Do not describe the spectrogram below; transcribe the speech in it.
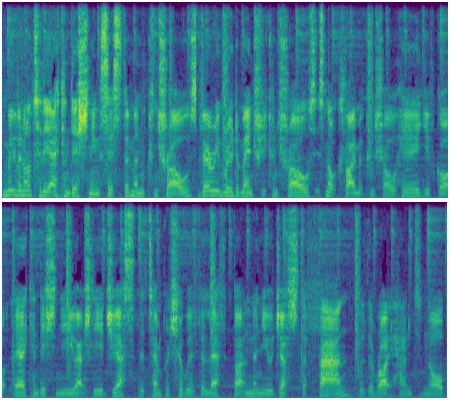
Moving on to the air conditioning system and controls. Very rudimentary controls. It's not climate control here. You've got air conditioning. You actually adjust the temperature with the left button and you adjust the fan with the right hand knob.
